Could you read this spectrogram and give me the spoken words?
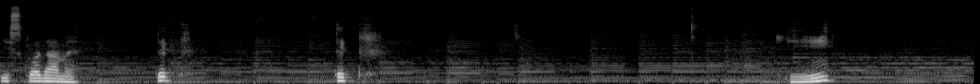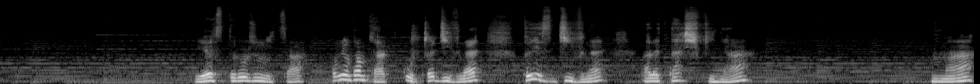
I składamy. Tyk. Tyk. I jest różnica. Powiem wam tak, kurczę, dziwne. To jest dziwne, ale ta świnia ma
